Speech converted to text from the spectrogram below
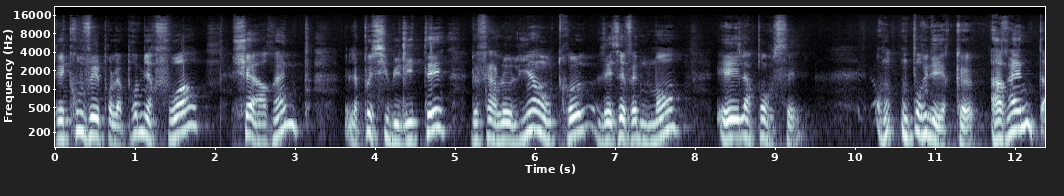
j'ai trouvé pour la première fois chez Arendt la possibilité de faire le lien entre les événements et la pensée. On, pourrait dire que Arendt,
